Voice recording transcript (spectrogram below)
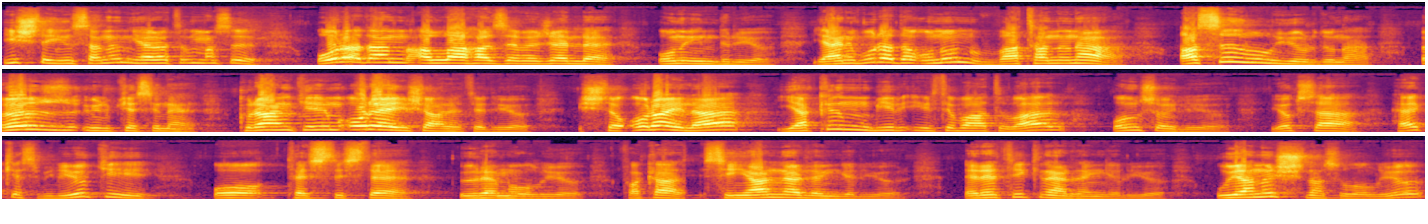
işte insanın yaratılması. Oradan Allah Azze ve Celle onu indiriyor. Yani burada onun vatanına, asıl yurduna, öz ülkesine, Kur'an-ı Kerim oraya işaret ediyor. İşte orayla yakın bir irtibatı var, onu söylüyor. Yoksa herkes biliyor ki o testiste üreme oluyor. Fakat sinyal nereden geliyor? Eretik nereden geliyor? Uyanış nasıl oluyor?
